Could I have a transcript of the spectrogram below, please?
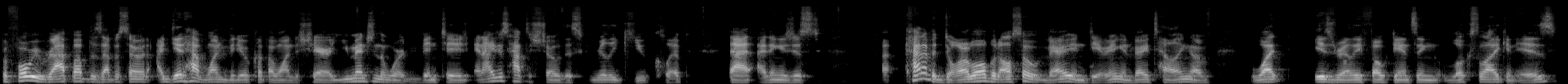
Before we wrap up this episode, I did have one video clip I wanted to share. You mentioned the word vintage, and I just have to show this really cute clip that I think is just uh, kind of adorable, but also very endearing and very telling of what Israeli folk dancing looks like and is.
